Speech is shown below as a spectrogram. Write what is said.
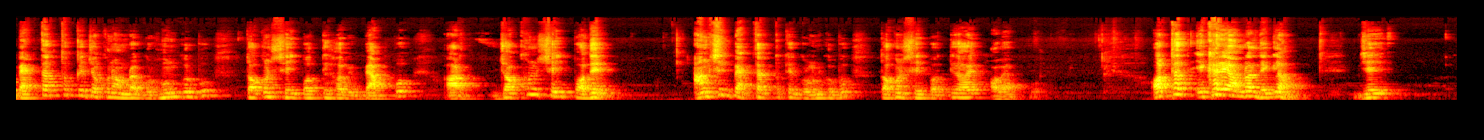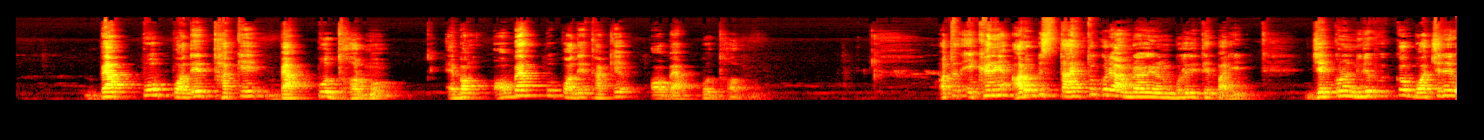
ব্যক্তার্থকে যখন আমরা গ্রহণ করব, তখন সেই পদটি হবে ব্যাপ্য। আর যখন সেই পদে আংশিক ব্যক্তার্থকে গ্রহণ করব, তখন সেই পদটি হয় অব্যাপ্য। অর্থাৎ এখানে আমরা দেখলাম যে ব্যাপ্য পদে থাকে ব্যাপ্য ধর্ম এবং অব্যাপ্য পদে থাকে অব্যাপ্য ধর্ম। অর্থাৎ এখানে আরও বিস্তারিত করে আমরা বলে দিতে পারি যে কোনো নিরপেক্ষ বচনের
